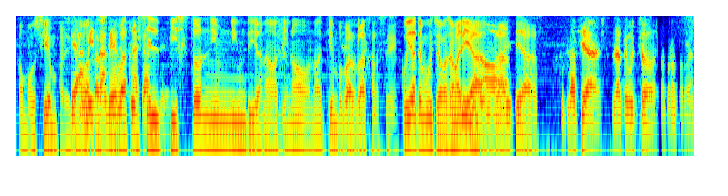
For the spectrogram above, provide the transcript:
Como siempre. No bajas, también no bajas el pistón ni, un- ni un día, ¿no? Aquí no, no hay tiempo para relajarse. Cuídate mucho, José María. No, Gracias. Gracias, cuídate mucho. Hasta pronto, Rubén.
